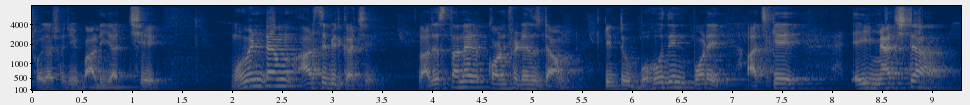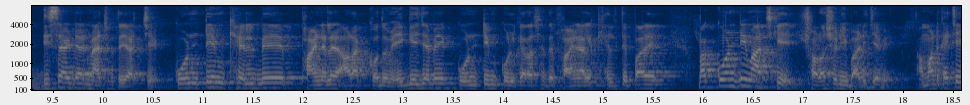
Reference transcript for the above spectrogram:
সোজাসুজি বাড়ি যাচ্ছে। মোমেন্টাম আরসিবির কাছে। রাজস্থানের কনফিডেন্স ডাউন কিন্তু বহুদিন পরে আজকে এই ম্যাচটা ডিসাইডার ম্যাচ হতে যাচ্ছে। কোন টিম খেলবে, ফাইনালের আর কদম এগিয়ে যাবে, কোন টিম কলকাতার সাথে ফাইনাল খেলতে পারে, বা কোন টিম আজকে সরাসরি বাড়ি যাবে। আমার কাছে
